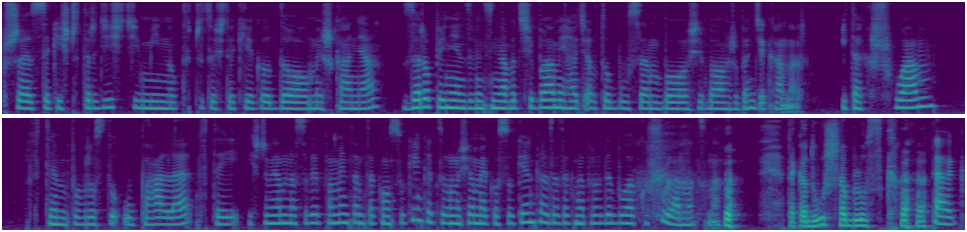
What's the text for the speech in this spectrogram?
przez jakieś 40 minut czy coś takiego do mieszkania. Zero pieniędzy, więc nawet się bałam jechać autobusem, bo się bałam, że będzie kanar. I tak szłam w tym po prostu upale, w tej, jeszcze miałam na sobie, pamiętam taką sukienkę, którą nosiłam jako sukienkę, ale to tak naprawdę była koszula nocna. Taka dłuższa bluzka. Tak,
